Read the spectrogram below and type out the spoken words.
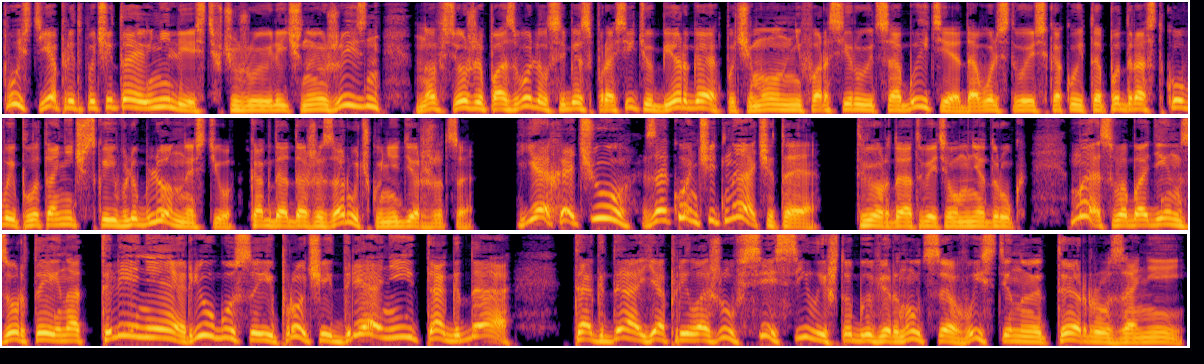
Пусть я предпочитаю не лезть в чужую личную жизнь, но все же позволил себе спросить у Берга, почему он не форсирует события, довольствуясь какой-то подростковой платонической влюбленностью, когда даже за ручку не держится. «Я хочу закончить начатое», твердо ответил мне друг. Мы освободим Зуртейн от тления, Рюгуса и прочей дряни, и тогда... Тогда я приложу все силы, чтобы вернуться в истинную терру за ней.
